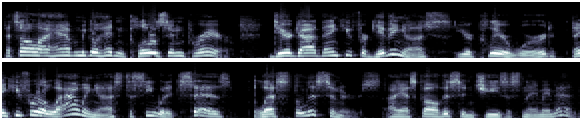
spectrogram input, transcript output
That's all I have. Let me go ahead and close in prayer. Dear God, thank you for giving us your clear word. Thank you for allowing us to see what it says. Bless the listeners. I ask all this in Jesus' name. Amen.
